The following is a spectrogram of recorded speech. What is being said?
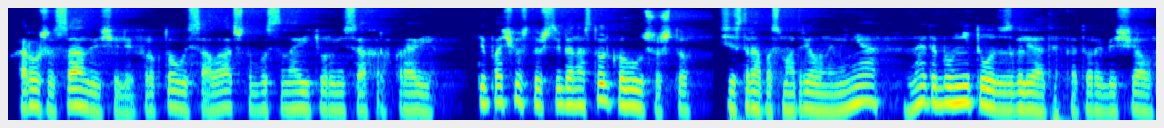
хороший сандвич или фруктовый салат, чтобы восстановить уровень сахара в крови? Ты почувствуешь себя настолько лучше, что Сестра посмотрела на меня, но это был не тот взгляд, который обещал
